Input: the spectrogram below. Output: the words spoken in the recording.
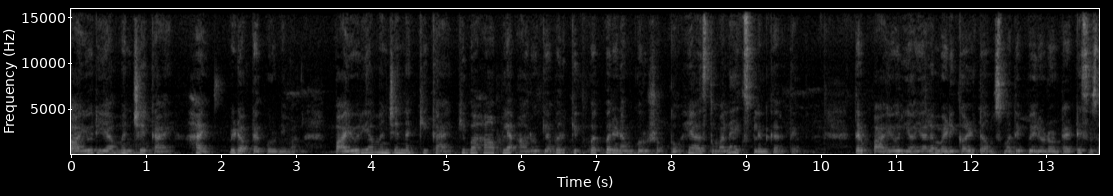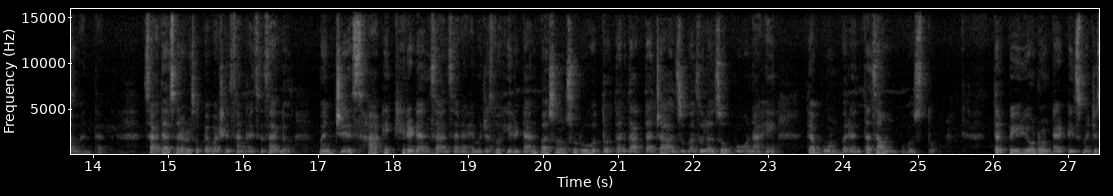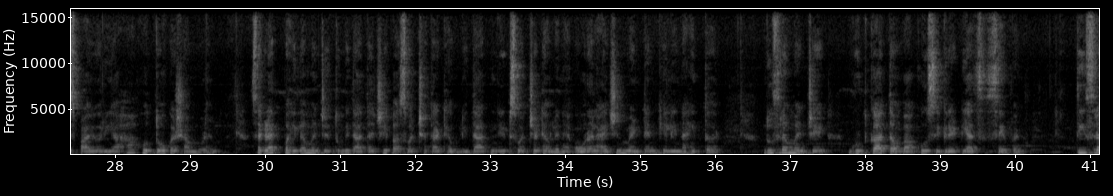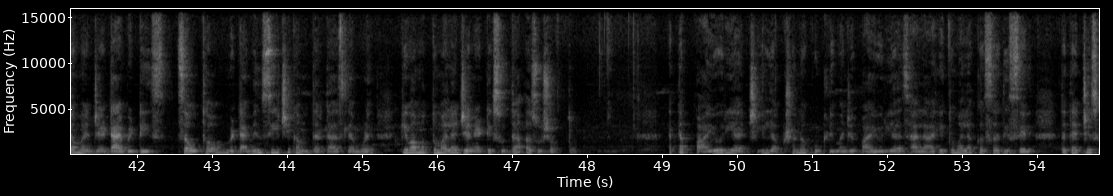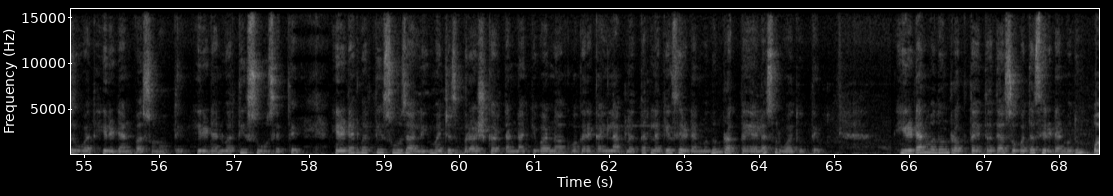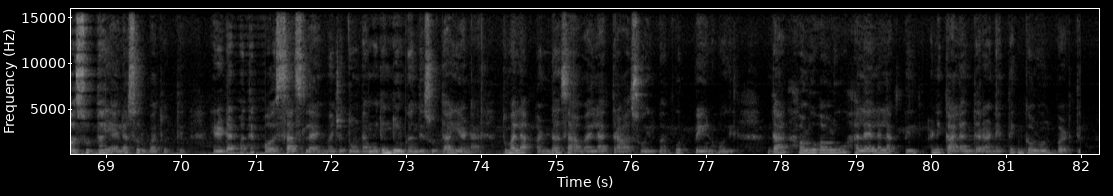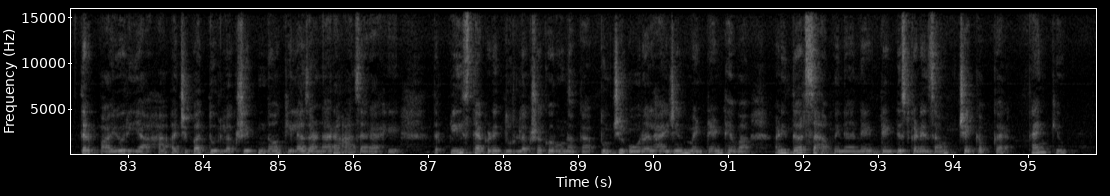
Pyorrhoea म्हणजे काय? हाय मी doctor पौर्णिमा. Pyorrhoea म्हणजे नक्की काय किंवा हा आपल्या आरोग्यावर कितपत परिणाम करू शकतो हे आज तुम्हाला एक्सप्लेन करते. तर पायोरिया याला मेडिकल टर्म्समध्ये पेरिओडोंटायटिस असं म्हणतात. साध्या सरळ सोप्या भाषेत सांगायचं झालं म्हणजेच हा एक हिरड्यांचा आजार आहे. म्हणजे तो हिरड्यांपासून सुरू होतो तर दाताच्या आजूबाजूला जो बोन आहे त्या बोनपर्यंत जाऊन पोहोचतो. तर पेरिओडोंटायटिस म्हणजेच पायोरिया हा होतो कशामुळे? सगळ्यात पहिलं म्हणजे तुम्ही दाताची अस्वच्छता ठेवली. दात नीट स्वच्छ ठेवले नाही. ओरल हायजीन मेंटेन केली नाही तर. दुसरं म्हणजे गुटखा तंबाखू सिगरेट याचं सेवन. तिसरं म्हणजे डायबिटीस चौथं विटॅमिन सीची कमतरता असल्यामुळे किंवा मग तुम्हाला जेनेटिकसुद्धा असू शकतो. आता पायोरियाची लक्षणं कुठली? म्हणजे पायोरिया झाला हे तुम्हाला कसं दिसेल? तर त्याची सुरुवात हिरड्यांपासून होते. हिरड्यांवरती सूज येते. हिरड्यांवरती सूज आली म्हणजेच ब्रश करताना किंवा नख वगैरे काही लागलं तर लगेच हिरड्यांमधून रक्त यायला सुरुवात होते. हिरड्यांमधून रक्त येतं त्यासोबतच हिरड्यांमधून पससुद्धा यायला सुरुवात होते. हिरड्यांमध्ये पस साचलाय म्हणजे तोंडामधून दुर्गंधीसुद्धा येणार. तुम्हाला अन्न चावायला त्रास होईल भरपूर पेन होईल. दात हळूहळू हलायला लागतील आणि कालांतराने ते गळून पडतील. तर पायोरिया हा अजिबात दुर्लक्षित न केला जाणारा आजार आहे. तर प्लीज त्याकडे दुर्लक्ष करू नका. तुमची ओरल हायजीन मेंटेन ठेवा आणि दर सहा महिन्याने डेंटिस्टकडे जाऊन चेकअप करा. थँक्यू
